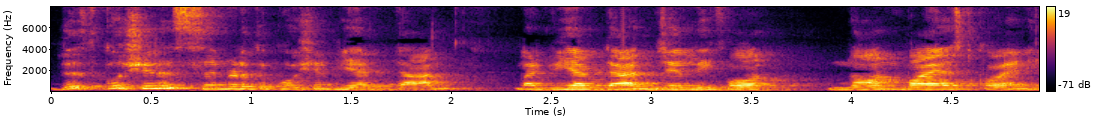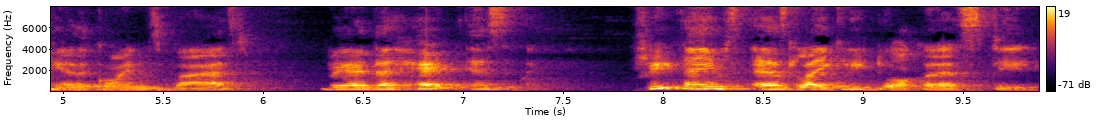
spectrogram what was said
This question is similar to the question we have done, but we have done generally for non-biased coin. Here the coin is biased, where the head is three times as likely to occur as tail,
